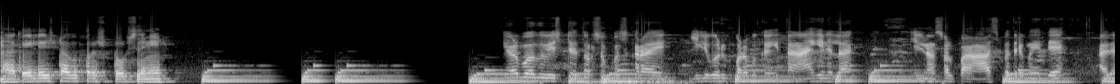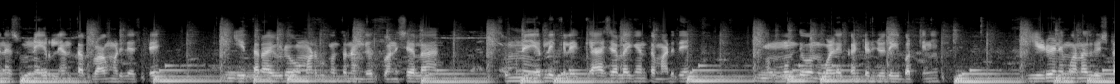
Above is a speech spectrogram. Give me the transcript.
ನನ್ನ ಕೈಲಿ ಎಷ್ಟಾಗುತ್ತೋ ಅಷ್ಟು ತೋರಿಸಿದ್ದೀನಿ ಹೇಳ್ಬೋದು, ಇಷ್ಟೇ ತೋರ್ಸೋಕ್ಕೋಸ್ಕರ ಇಲ್ಲಿವರೆಗೂ ಬರಬೇಕಾಗಿತ್ತು. ಆಗೇನಿಲ್ಲ ಇಲ್ಲಿ ನಾನು ಸ್ವಲ್ಪ ಆಸ್ಪತ್ರೆಗೆ ಬಂದಿದ್ದೆ. ಅದನ್ನೇ ಸುಮ್ಮನೆ ಇರಲಿ ಅಂತ ಬ್ಲಾಗ್ ಮಾಡಿದೆ ಅಷ್ಟೇ. ಈ ಥರ ವಿಡಿಯೋ ಮಾಡಬೇಕು ಅಂತ ನನಗೆ ಅನಿಸಲ್ಲ ಸುಮ್ಮನೆ ಇರಲಿಕ್ಕಿಲ್ಲ ಕ್ಯಾಶ್ ಅಲ್ಲಾಗಿ ಅಂತ ಮಾಡಿದೆ. ಮುಂದೆ ಒಂದು ಒಳ್ಳೆ ಕಂಟೆಂಟ್ ಜೊತೆಗೆ ಬರ್ತೀನಿ. ಈ ವಿಡಿಯೋ ನಿಮ್ಗೆ ಅನ್ನೋದು ಇಷ್ಟ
